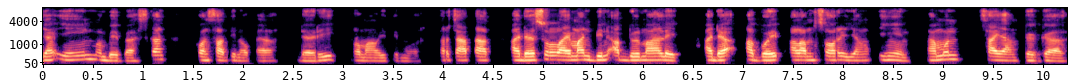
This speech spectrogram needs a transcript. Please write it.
yang ingin membebaskan Konstantinopel dari Romawi Timur. Tercatat ada Sulaiman bin Abdul Malik, ada Aboib Alam-Sori yang ingin, namun sayang gagal.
